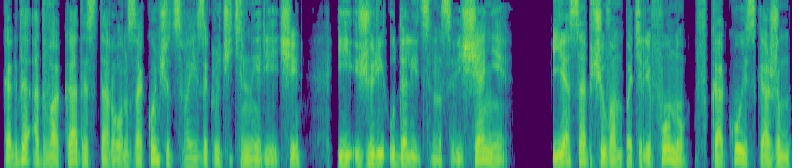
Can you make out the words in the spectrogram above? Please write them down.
Когда адвокаты сторон закончат свои заключительные речи и жюри удалится на совещание, я сообщу вам по телефону, в какой, скажем,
